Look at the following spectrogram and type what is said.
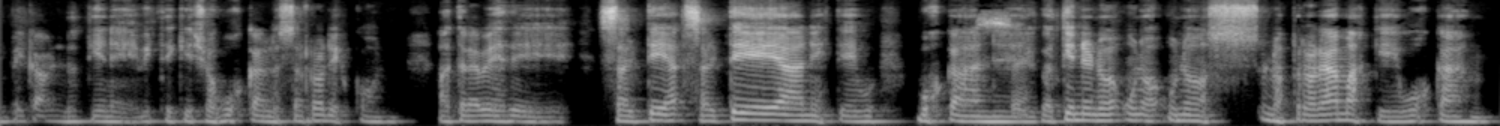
impecable, no tiene, viste que ellos buscan los errores con, a través de, saltea- saltean, este, bu- buscan, Sí, eh, tienen uno- unos, unos programas que buscan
